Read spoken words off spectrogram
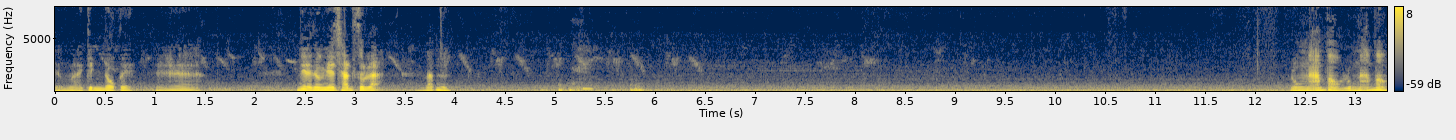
จะมากินนกเลยเนี่ยตรงนี้ชัดสุดละแป๊บนึงลงน้ำเปล่า ลงน้ำเปล่า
